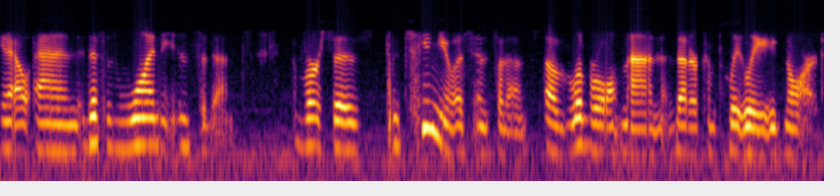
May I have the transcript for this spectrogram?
you know, and this is one incident versus continuous incidents of liberal men that are completely ignored.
